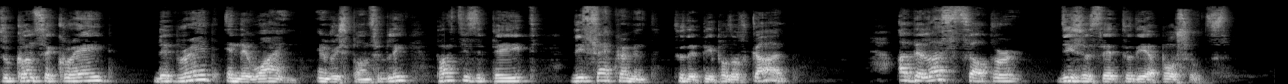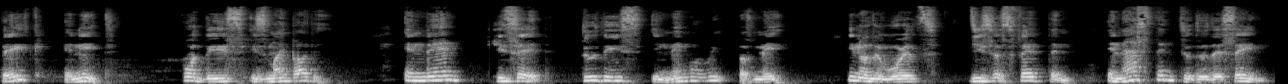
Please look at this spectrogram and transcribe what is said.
to consecrate the bread and the wine and responsibly participate the sacrament to the people of God. At the Last Supper, Jesus said to the apostles, Take and eat, for this is my body. And then he said, Do this in memory of me. In other words, Jesus fed them and asked them to do the same.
